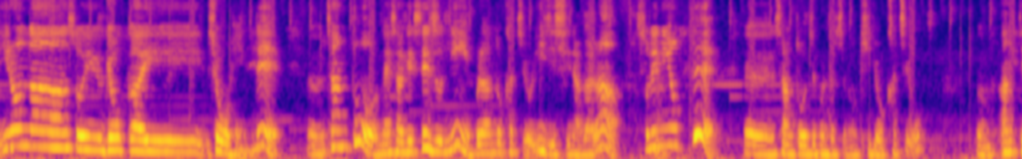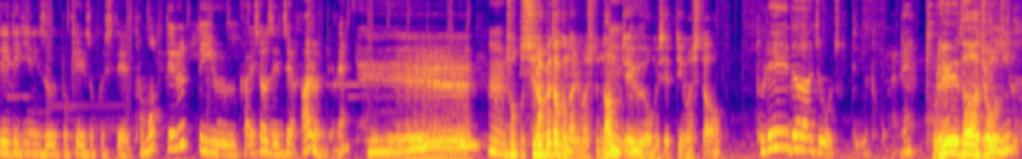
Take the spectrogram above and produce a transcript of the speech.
いろんなそういう業界商品で、うん、ちゃんと値下げせずにブランド価値を維持しながらそれによって、えーちゃんと自分たちの企業価値を、うん、安定的にずっと継続して保ってるっていう会社は全然あるんでね。へえ。うん、ちょっと調べたくなりました。なんていうお店って言いました？トレーダー・ジョーズっていうところだね。トレーダージョ日ーズ。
